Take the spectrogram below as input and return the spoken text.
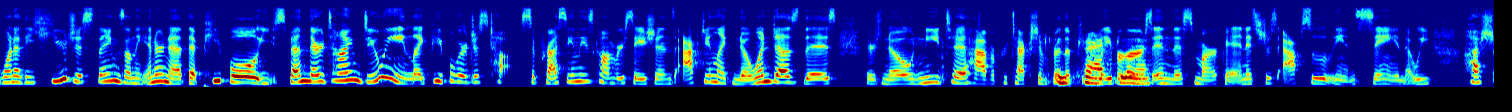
one of the hugest things on the internet that people spend their time doing. Like people are just t- suppressing these conversations, acting like no one does this. There's no need to have a protection for the exactly. laborers in this market. And it's just absolutely insane that we hush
